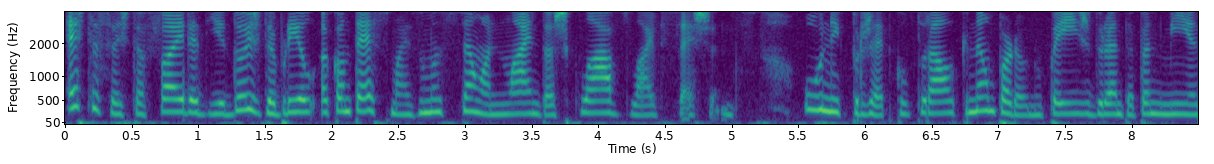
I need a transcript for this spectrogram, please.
Esta sexta-feira, dia 2 de abril, acontece mais uma sessão online das Clave Live Sessions. O único projeto cultural que não parou no país durante a pandemia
